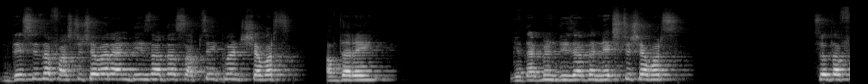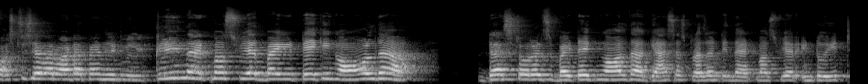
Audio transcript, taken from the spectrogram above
This is the first shower and these are the subsequent showers of the rain. Okay, that means these are the next showers. So the first shower, what happens? It will clean the atmosphere by taking all the dust or else by taking all the gases present in the atmosphere into it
